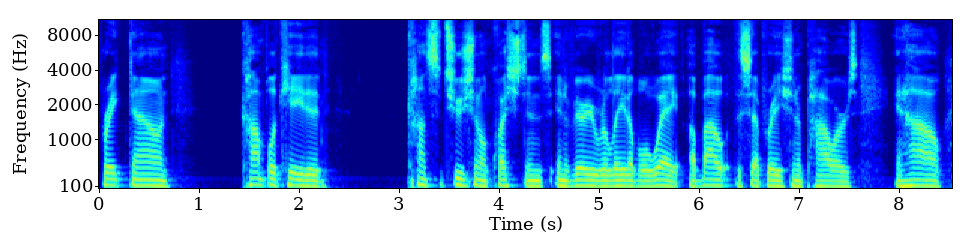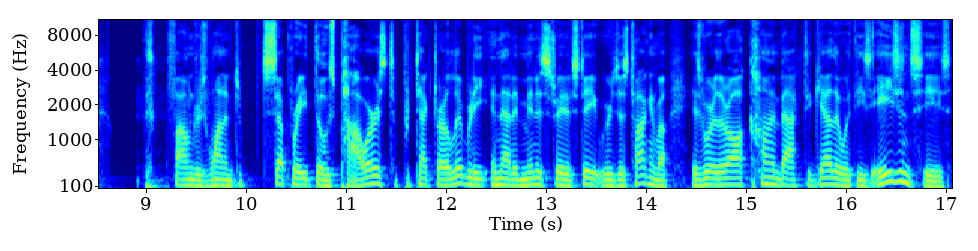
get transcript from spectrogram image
break down complicated constitutional questions in a very relatable way about the separation of powers and how the founders wanted to separate those powers to protect our liberty in that administrative state we were just talking about is where they're all coming back together with these agencies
